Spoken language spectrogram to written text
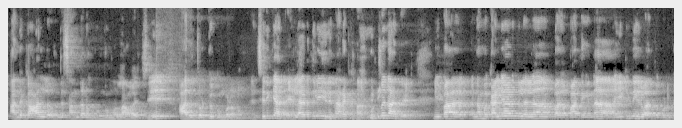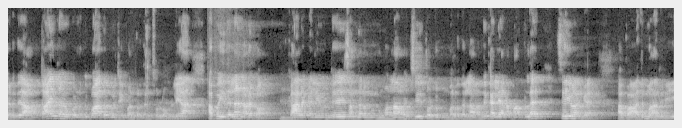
அந்த காலில் வந்து சந்தனம் குங்குமம்லாம் வச்சு அதை தொட்டு கும்பிடணும். சிரிக்காத எல்லா இடத்துலையும் இது நடக்கலாம். உண்மைதான் அது. நீ பா நம்ம கல்யாணத்துல எல்லாம் பா பார்த்தீங்கன்னா இட்டு நீர் வார்த்தை கொடுக்கறது தாய் தகப்பனுக்கு பாத பூஜை பண்ணுறதுன்னு சொல்லுவோம் இல்லையா? அப்போ இதெல்லாம் நடக்கும். காலை கழுவி விட்டு சந்தனம் குங்குமம்லாம் வச்சு தொட்டு கும்பிட்றதெல்லாம் வந்து கல்யாண மாப்பிள்ள செய்வாங்க. அப்போ அது மாதிரி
